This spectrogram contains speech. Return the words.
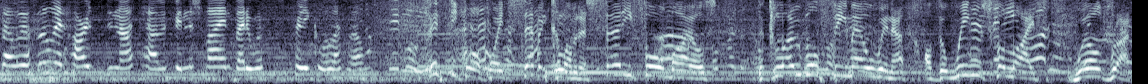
So it was a little bit hard not to not have a finish line, but it was pretty cool as well. 54.7 kilometers, 34 miles. The global female winner of the Wings for Life World Run,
